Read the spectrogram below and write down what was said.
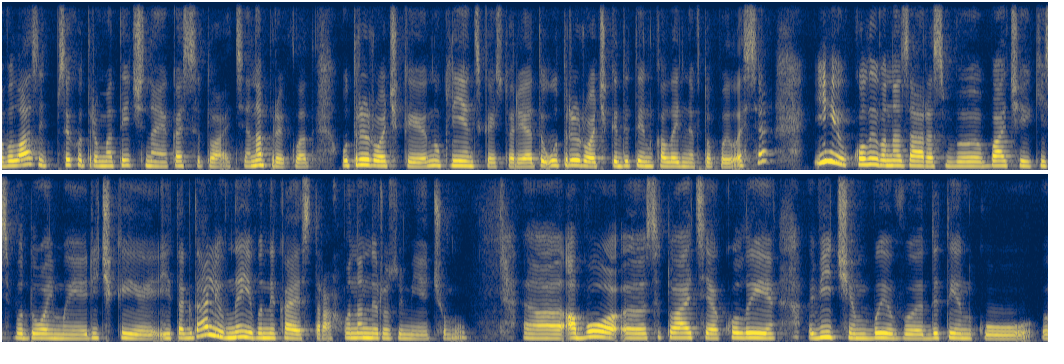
вилазить психотравматична якась ситуація. Наприклад, у три рочки, ну, клієнтська історія, у три рочки дитинка ледь не втопилася, і коли вона зараз бачить якісь водойми, річки і так далі, в неї виникає страх, вона не розуміє чому. Е, Або е, ситуація, коли відчим бив дитинку, е,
